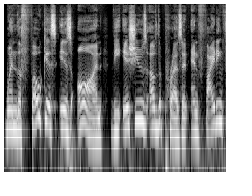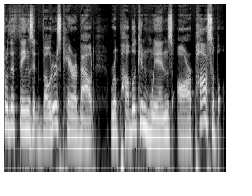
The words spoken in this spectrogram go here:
when the focus is on the issues of the present and fighting for the things that voters care about, Republican wins are possible.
